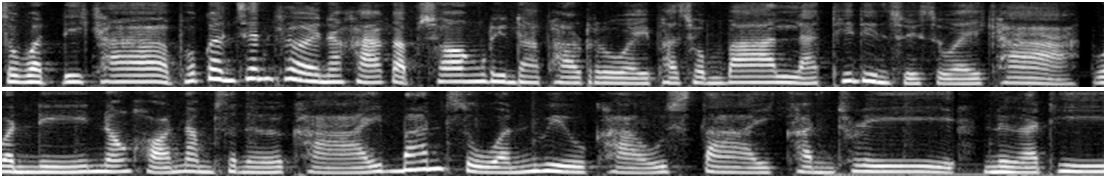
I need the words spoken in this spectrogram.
สวัสดีค่ะ พบกันเช่นเคยนะคะ กับช่องรินดาพารวยพาชมบ้านและที่ดินสวยๆ ค่ะ วันนี้น้องขอนำเสนอขายบ้านสวนวิวเขาสไตล์คันทรีเนื้อที่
